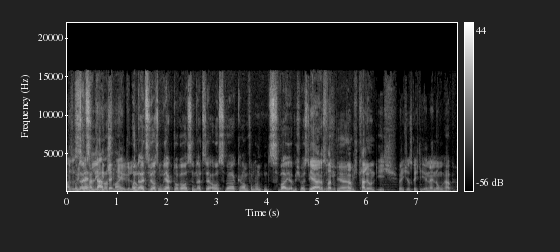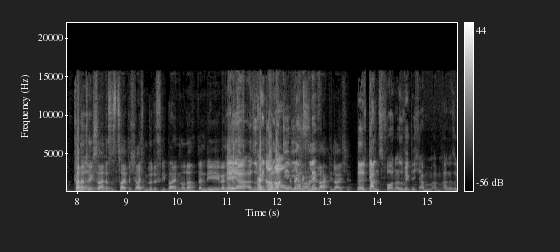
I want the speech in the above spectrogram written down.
Also Und als- und als wir aus dem Reaktor raus sind, als der aus war, kamen von unten zwei, aber ich weiß die Ja, das waren, nicht. Ja. glaube ich, Kalle und ich, wenn ich das richtig in Erinnerung habe. Kann Äh. natürlich sein, dass es zeitlich reichen würde für die beiden, oder? Wenn die, wenn Ja, die ja, also Wenn aber die, die als Höhe lag die Leiche? äh, ganz vorne, also wirklich am, am also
